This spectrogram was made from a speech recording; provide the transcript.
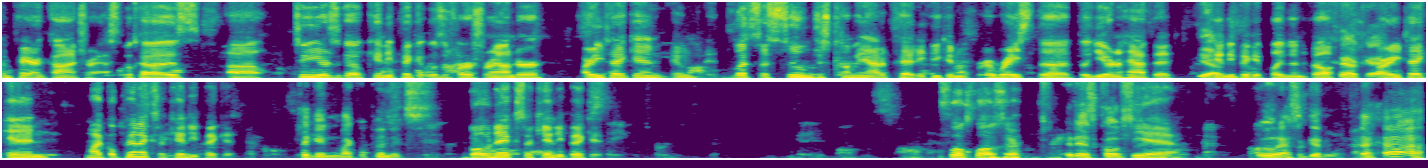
compare and contrast because uh, two years ago, Kenny Pickett was a first rounder. Are you taking, and let's assume just coming out of Pitt, if you can erase the, the year and a half that Yeah. Kenny Pickett played in the NFL, Okay, are you taking Michael Penix or Kenny Pickett? taking Michael Penix. Bo Nix or Kenny Pickett? It's a little closer. It is closer. Yeah. Ooh, that's a good one. yeah,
